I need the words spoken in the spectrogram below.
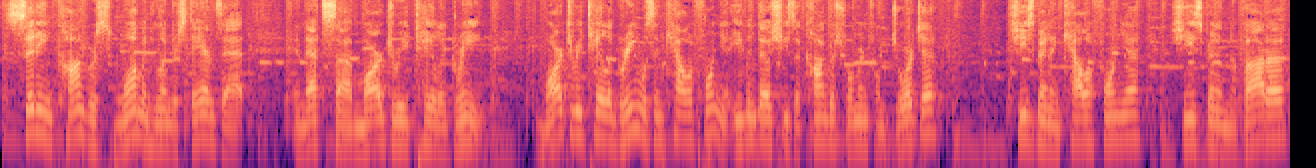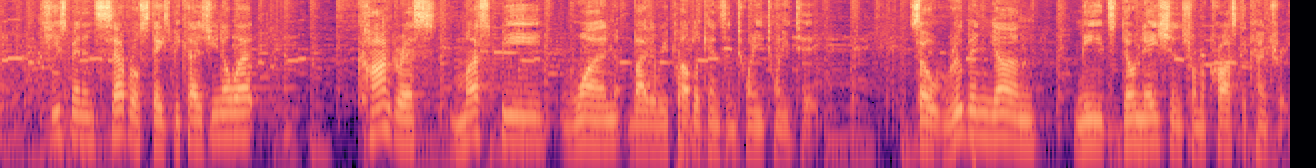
sitting congresswoman who understands that, and that's uh, Marjorie Taylor Greene. Marjorie Taylor Greene was in California, even though she's a congresswoman from Georgia. She's been in California. She's been in Nevada. She's been in several states because you know what? Congress must be won by the Republicans in 2022. So Rubin Young needs donations from across the country.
